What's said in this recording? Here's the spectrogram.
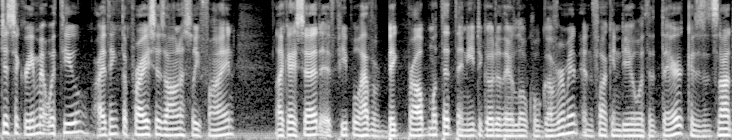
disagreement with you. I think the price is honestly fine. Like I said, if people have a big problem with it, they need to go to their local government and fucking deal with it there because it's not.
